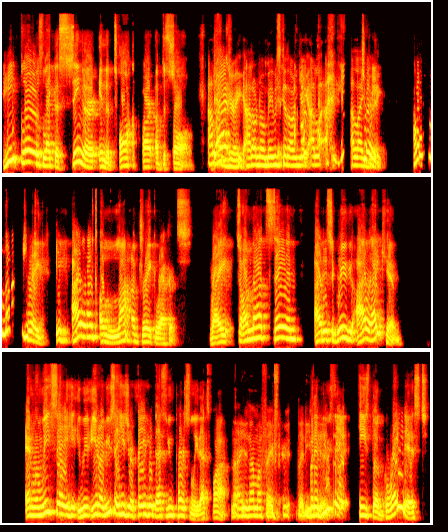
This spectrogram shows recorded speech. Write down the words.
He flows like the singer in the talk part of the song. I that, like Drake. I don't know. Maybe it's because I'm young. I, like, I like Drake. Drake. I love Drake. If I like a lot of Drake records, right? So I'm not saying I disagree with you. I like him. And when we say, he, we, you know, if you say he's your favorite, that's you personally. That's fine. No, he's not my favorite. But, but if you say he's the greatest,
